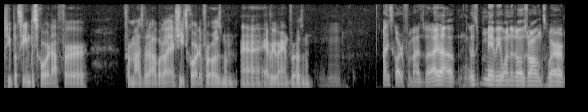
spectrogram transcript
people seem to score that for for Masvidal, but I actually scored it for Usman uh, every round for Usman. I scored it for Masvidal. I thought it was maybe one of those rounds where,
